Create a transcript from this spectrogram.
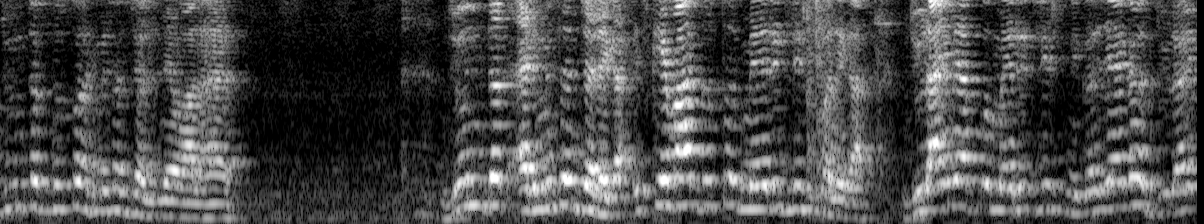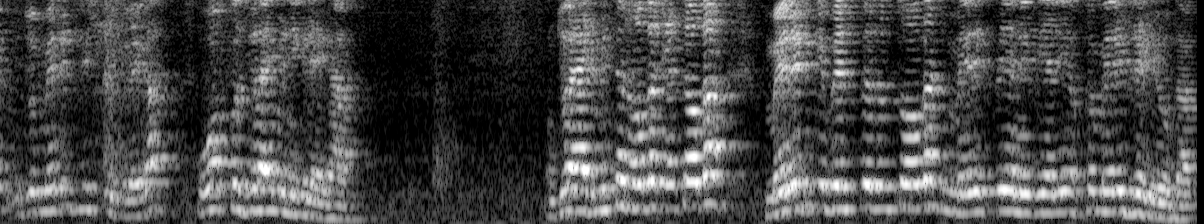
जून तक दोस्तों एडमिशन चलने वाला है। जून तक एडमिशन चलेगा। इसके बाद दोस्तों मेरिट लिस्ट बनेगा। जुलाई में आपको मेरिट लिस्ट निकल जाएगा। जुलाई, जो मेरिट लिस्ट निकलेगा, वो आपको जुलाई में निकलेगा। जो एडमिशन होगा, कैसे होगा? मेरिट के बेस पे दोस्तों होगा तो मेरिट पे यानी आपका मेरिट रेडी होगा।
